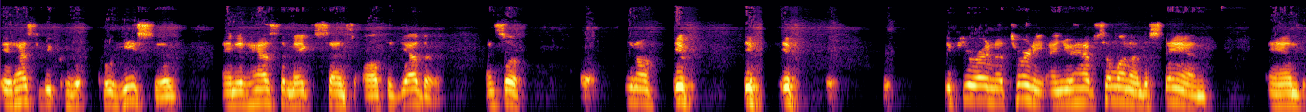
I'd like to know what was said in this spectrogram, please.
it has to be co- cohesive, and it has to make sense altogether. And so, you know, if if if if you're an attorney and you have someone on the stand and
